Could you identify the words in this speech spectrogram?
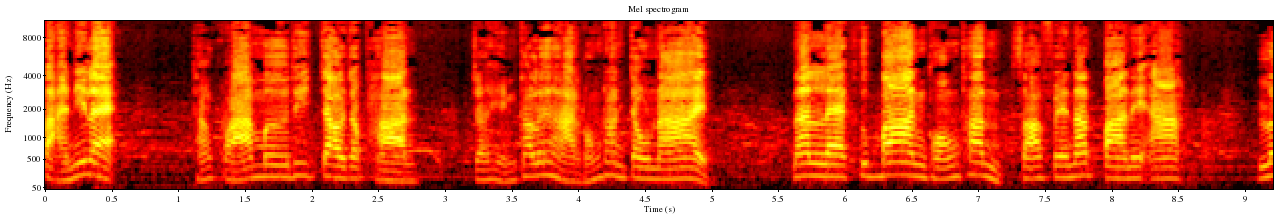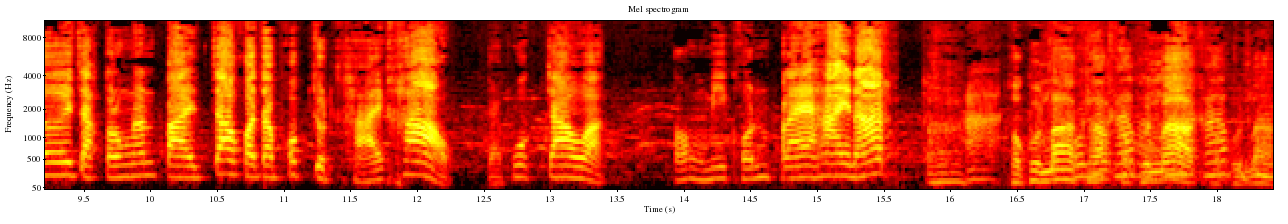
สายนี่แหละ ทางขวามือที่เจ้าจะผ่าน จะเห็นคฤหาสน์ของท่านเจ้านาย นั่นแหละคือบ้านของท่านศาเฟนาทปาเนอาห์ เลยจากตรงนั้นไปเจ้าก็จะพบจุดขายข้าว แต่พวกเจ้าอะ ต้องมีคนแปลให้นะขอบคุณมากครับ ขอบคุณมาก ขอบคุณมาก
